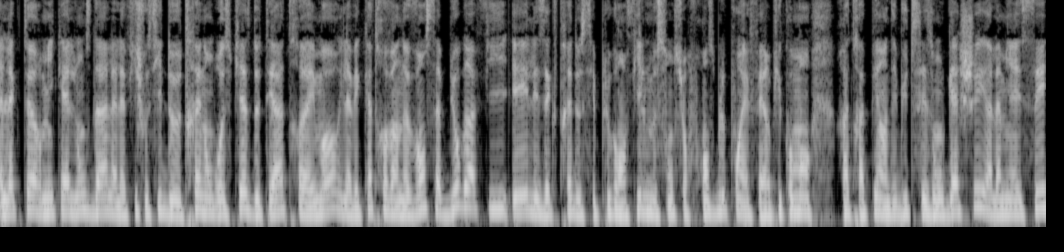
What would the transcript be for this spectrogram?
L'acteur Michael Lonsdal à l'affiche aussi de très nombreuses pièces de théâtre est mort. Il avait 89 ans. Sa biographie et les extraits de ses plus grands films sont sur francebleu.fr. Et puis comment rattraper un début de saison gâché à l'Amiens SC.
